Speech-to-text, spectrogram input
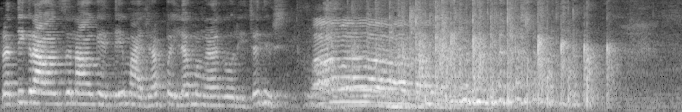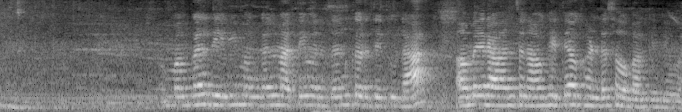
प्रतीक रावांचं नाव घेते माझ्या पहिल्या मंगळागौरीच्या दिवशी. मंगल देवी मंगल माते वंदन करते तुला. अमय रावांचं नाव घेते अखंड सौभाग्य मला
